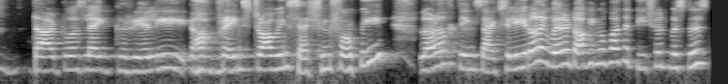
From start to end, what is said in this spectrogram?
that was like really a brainstorming session for me. A lot of things actually. You know like when you're talking about the t-shirt business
